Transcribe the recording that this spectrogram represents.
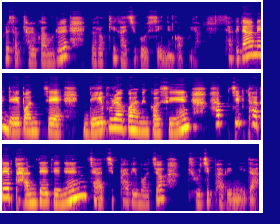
그래서 결과물을 이렇게 가지고 올 수 있는 거고요. 자, 그 다음에 네 번째, 내부라고 하는 것은 합집합에 반대되는 자, 집합이 뭐죠? 교집합입니다.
